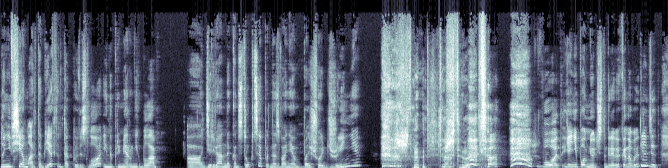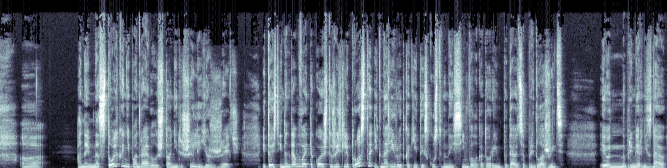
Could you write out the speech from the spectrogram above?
но не всем арт-объектам так повезло, и, например, у них была а, деревянная конструкция под названием Большой Джинни, что? Да. Вот. Я не помню, честно говоря, как она выглядит. А, она им настолько не понравилась, что они решили ее сжечь. И то есть иногда бывает такое, что жители просто игнорируют какие-то искусственные символы, которые им пытаются предложить. И, например, не знаю,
